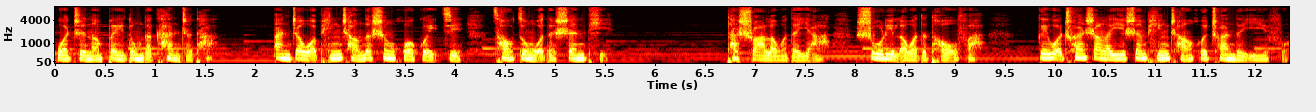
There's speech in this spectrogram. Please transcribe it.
我只能被动的看着他，按照我平常的生活轨迹操纵我的身体。他刷了我的牙，梳理了我的头发，给我穿上了一身平常会穿的衣服。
